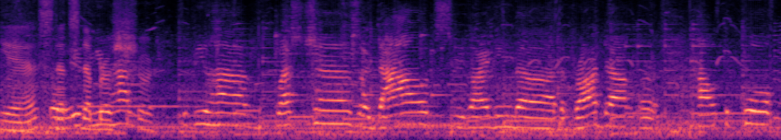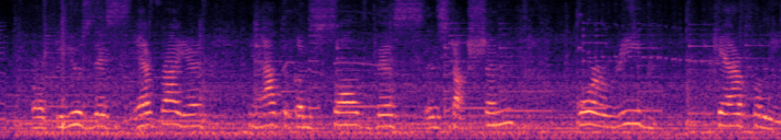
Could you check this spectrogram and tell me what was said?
Yes, So that's the you have- brochure. If you have questions or doubts regarding the, the product or how to cook or to use this air fryer, you have to consult this instruction or read carefully.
